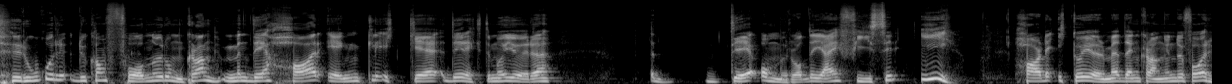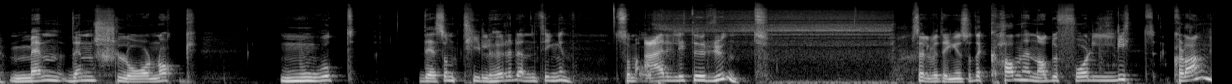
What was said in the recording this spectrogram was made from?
tror du kan få noe romklang, men det har egentlig ikke direkte med å gjøre det området jeg fiser i. Har det ikke å gjøre med den klangen du får, men den slår nok mot det som tilhører denne tingen, som er litt rundt selve tingen. Så det kan hende at du får litt klang,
